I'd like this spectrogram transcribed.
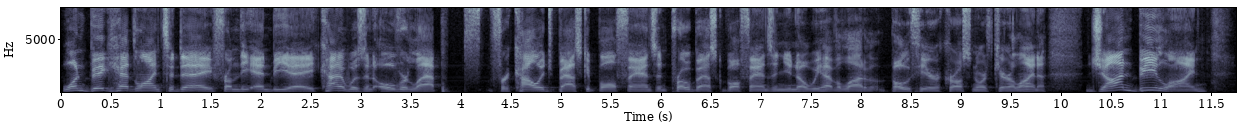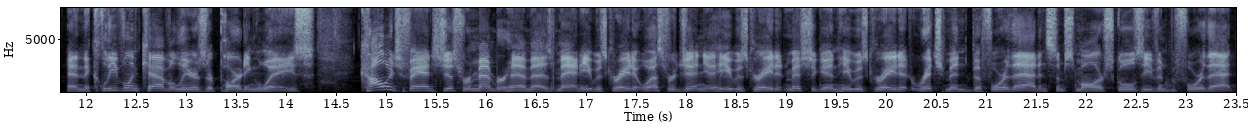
One big headline today from the NBA kind of was an overlap f- for college basketball fans and pro basketball fans, and you know we have a lot of both here across North Carolina. John Beilein and the Cleveland Cavaliers are parting ways college fans just remember him as man, he was great at West Virginia, he was great at Michigan, he was great at Richmond before that, and some smaller schools even before that.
